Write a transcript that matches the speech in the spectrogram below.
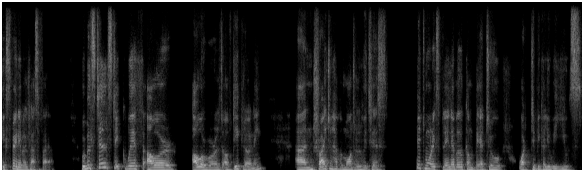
explainable classifier. We will still stick with our, our world of deep learning and try to have a model which is a bit more explainable compared to what typically we use.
